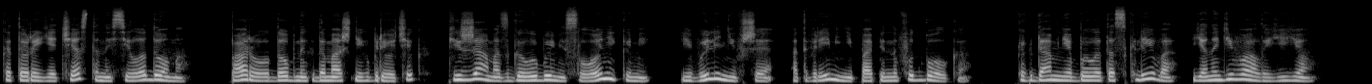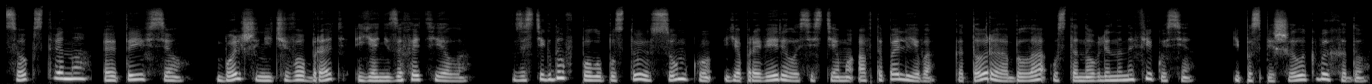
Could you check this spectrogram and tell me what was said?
который я часто носила дома, пару удобных домашних брючек, пижама с голубыми слониками и выленившая от времени папина футболка. Когда мне было тоскливо, я надевала ее. Собственно, это и все. Больше ничего брать я не захотела. Застегнув полупустую сумку, я проверила систему автополива, которая была установлена на фикусе, и поспешила к выходу.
